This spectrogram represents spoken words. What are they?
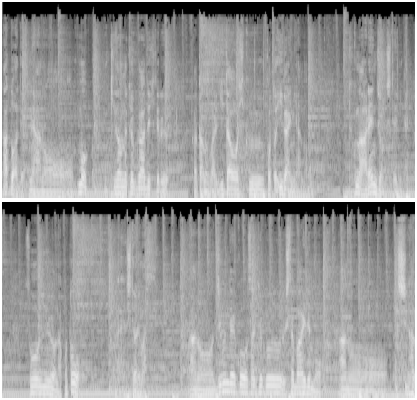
あとはですね、あの、もう既存の曲ができてる方の場合ギターを弾くこと以外にあの曲のアレンジをしてみたりとかそういうようなことを、え、しております。あの自分でこう作曲した場合でもあの詩が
